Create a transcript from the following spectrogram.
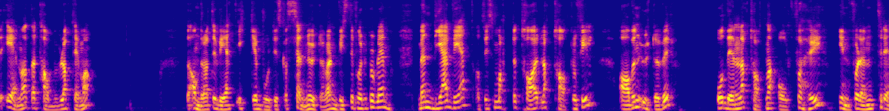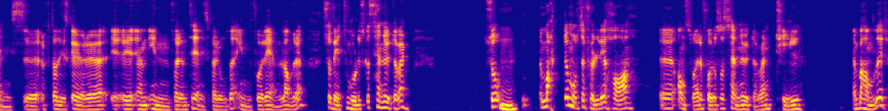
Det ene er at det er tabubelagt tema. Det andre er at de vet ikke hvor de skal sende utøveren hvis de får et problem. Men jeg vet at hvis Marte tar laktatprofil av en utøver, og den laktaten er altfor høy innenfor den treningsøkta de skal gjøre innenfor en treningsperiode, innenfor det ene eller andre, så vet hun hvor du skal sende utøveren. Så Mm. Marte må selvfølgelig ha eh, ansvaret for å sende utøveren til en behandler.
